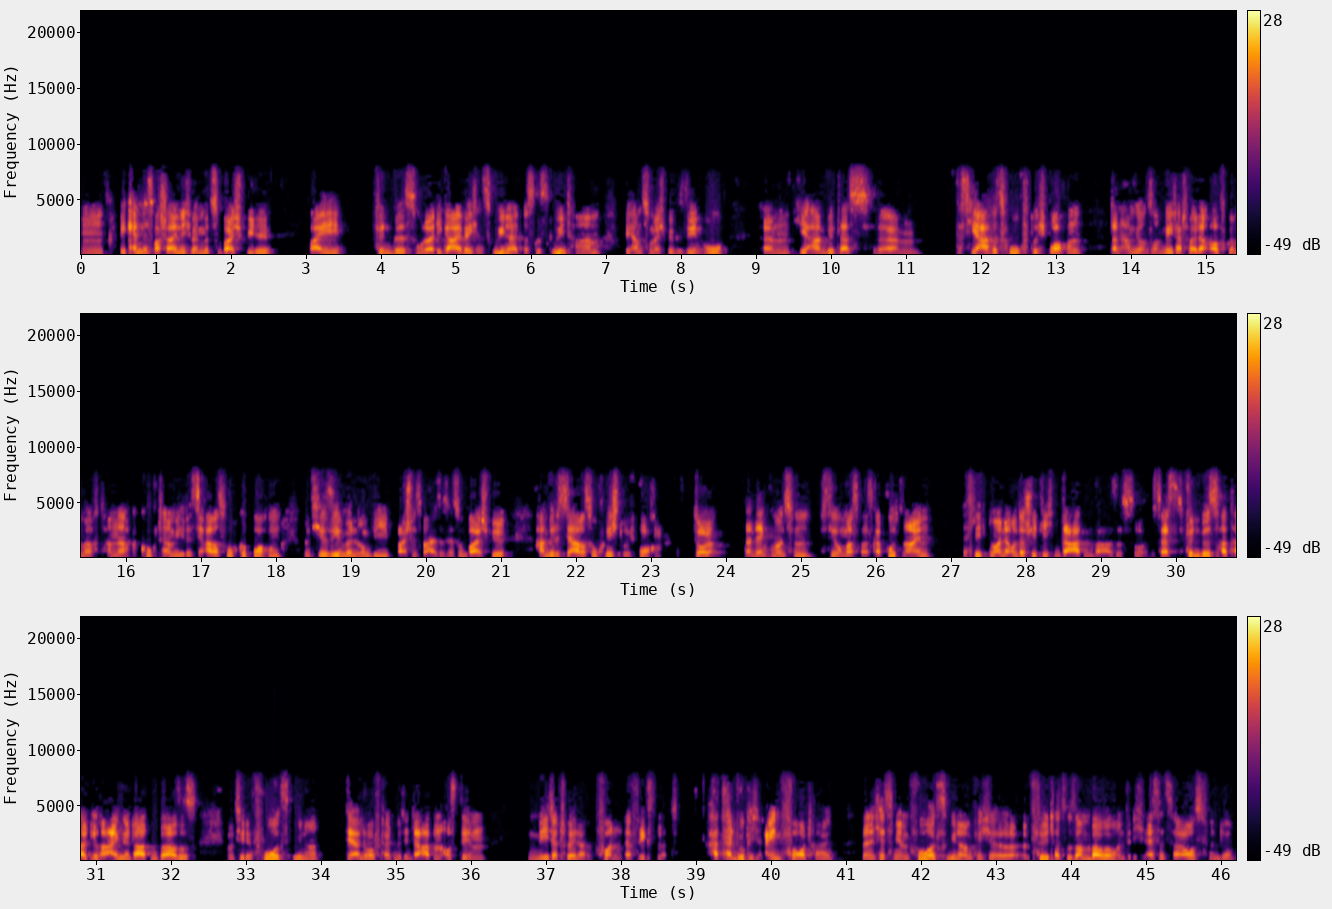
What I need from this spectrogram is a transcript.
Hm, wir kennen das wahrscheinlich, wenn wir zum Beispiel bei Finvis oder egal welchen Screener etwas gescreent haben. Wir haben zum Beispiel gesehen, oh, ähm, hier haben wir das, ähm, das Jahreshoch durchbrochen dann haben wir unseren Metatrader aufgemacht, haben nachgeguckt, haben wir das Jahreshoch gebrochen und hier sehen wir irgendwie beispielsweise, das ist so ein Beispiel, haben wir das Jahreshoch nicht durchbrochen. So, dann denken wir uns, hm, ist hier irgendwas was kaputt? Nein, es liegt nur an der unterschiedlichen Datenbasis. So, das heißt, Finbis hat halt ihre eigene Datenbasis und hier der Forex-Screener, der läuft halt mit den Daten aus dem Metatrader von FXBlatt. Hat halt wirklich einen Vorteil, wenn ich jetzt mir im Forex-Screener irgendwelche Filter zusammenbaue und ich Assets herausfinde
